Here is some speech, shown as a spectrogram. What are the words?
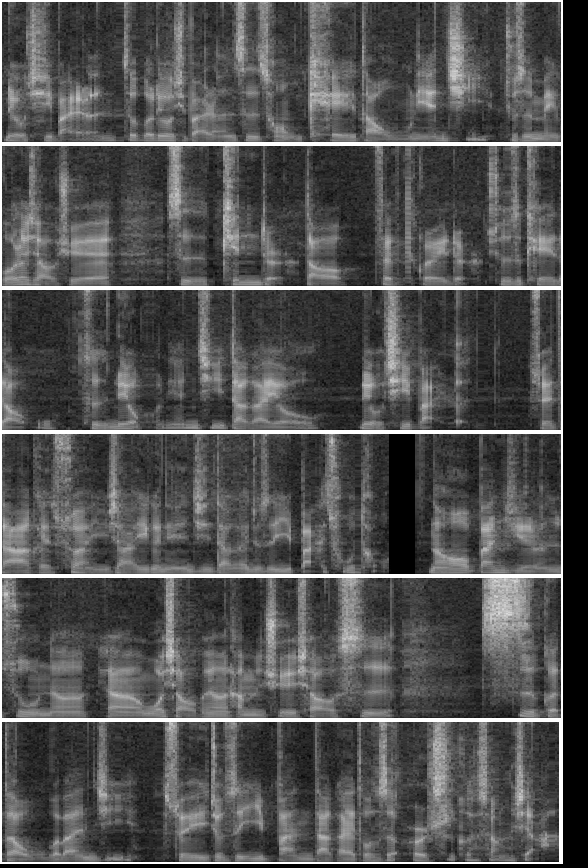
六七百人。这个六七百人是从 K 到五年级，就是美国的小学是 Kinder 到 Fifth Grader，就是 K 到五是六个年级，大概有六七百人，所以大家可以算一下，一个年级大概就是一百出头。然后班级人数呢，呃，我小朋友他们学校是四个到五个班级，所以就是一般大概都是二十个上下。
